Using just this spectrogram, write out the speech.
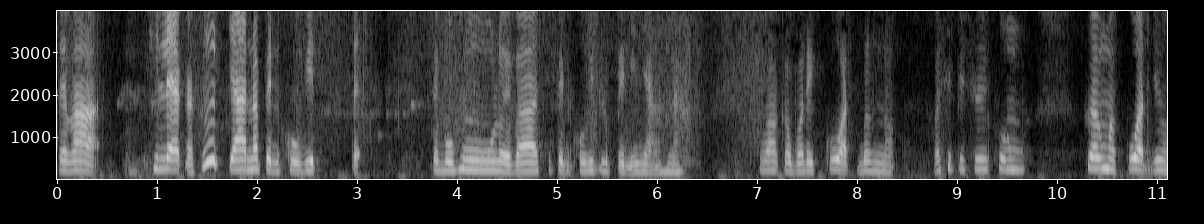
แต่ว่าที่แรกก็คือยานว่าเป็นโควิด แต่แต่บ่ฮู้เลยว่าสิเป็นโควิดหรือเป็นอีหยังนะเพราะว่าก็บ่ได้กวดเบิ่งเนาะว่าสิไปซื้อเครื่องเครื่องมากวดอยู่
